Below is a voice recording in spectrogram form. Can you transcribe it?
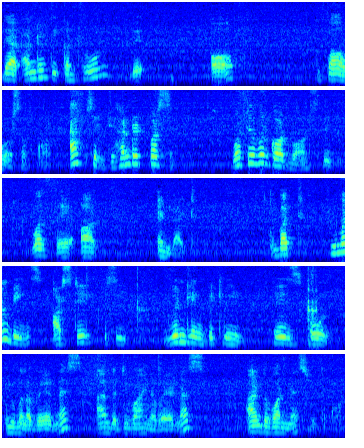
They are under the control of the powers of God. Absolutely, 100%. Whatever God wants, they do it once they are enlightened. But human beings are still, you see, dwindling between his own human awareness and the divine awareness and the oneness with the God.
